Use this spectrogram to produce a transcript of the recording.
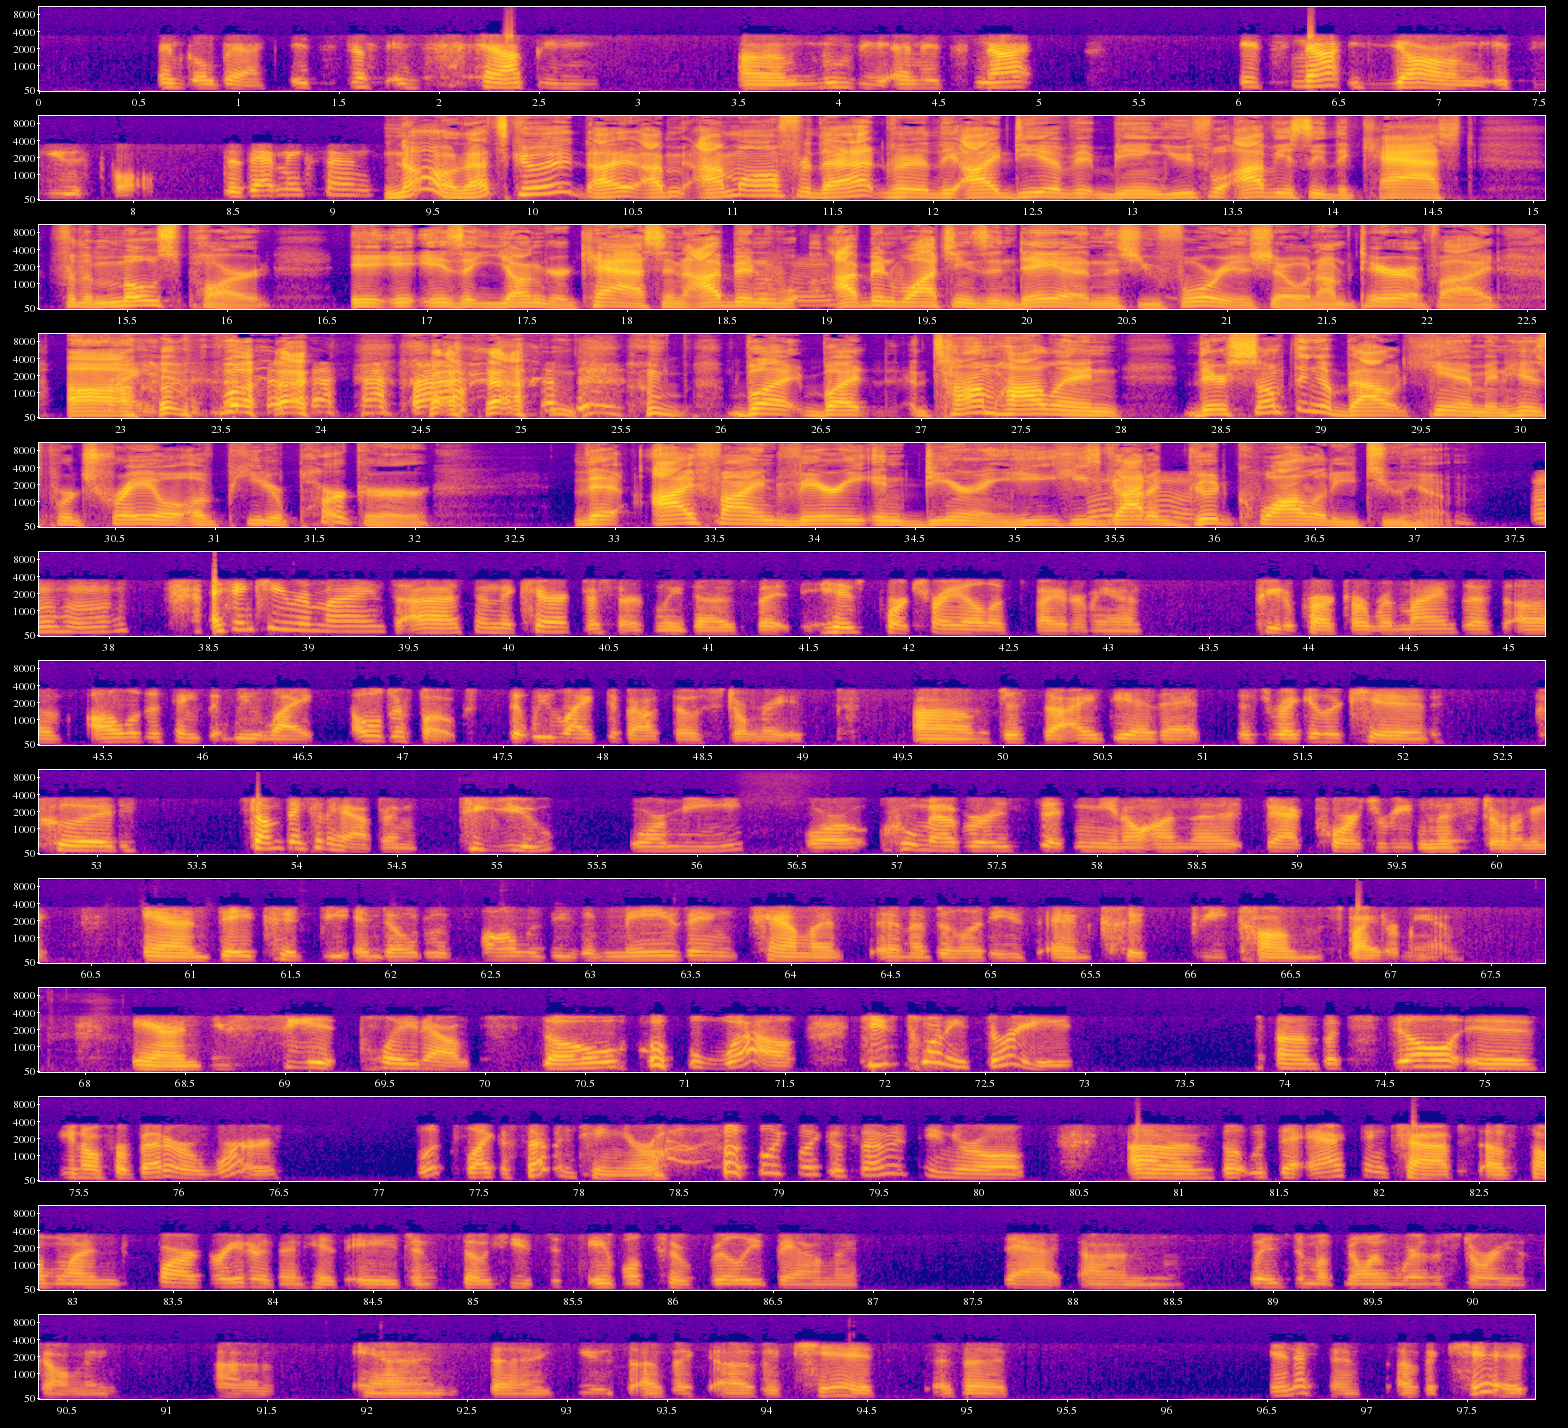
and go back. It's just a happy um, movie, and it's not. It's not young; it's youthful. Does that make sense? No, that's good. I, I'm I'm all for that. For the idea of it being youthful. Obviously, the cast, for the most part, is a younger cast, and I've been mm-hmm. I've been watching Zendaya in this Euphoria show, and I'm terrified. Uh, right. but, but but Tom Holland, there's something about him and his portrayal of Peter Parker that I find very endearing. He he's mm-hmm. got a mm-hmm. good quality to him. Mm-hmm. I think he reminds us, and the character certainly does, but his portrayal of Spider-Man, Peter Parker, reminds us of all of the things that we like, older folks that we liked about those stories. Um, just the idea that this regular kid could, something could happen to you or me or whomever is sitting, you know, on the back porch reading this story, and they could be endowed with all of these amazing talents and abilities and could become Spider-Man and you see it played out so well. He's 23, um, but still is, you know, for better or worse, looks like a 17 year old. looks like a 17 year old um, but with the acting chops of someone far greater than his age, and so he's just able to really balance that um, wisdom of knowing where the story is going, um, and the use of a of a kid, the innocence of a kid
